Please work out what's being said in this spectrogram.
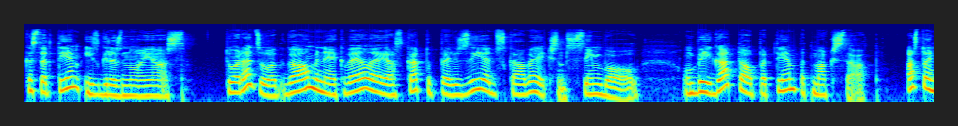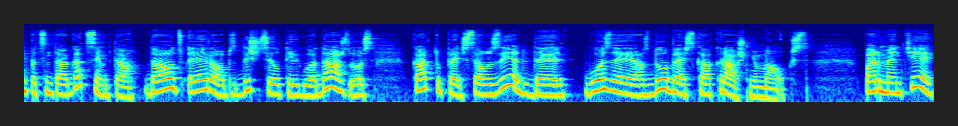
kas ar tiem izgreznojās. To redzot, galvenieki vēlējās kartupeļu ziedus kā veiksmes simbolu un bija gatavi par tiem pat maksāt. 18. gadsimtā daudzu Eiropas dišciltīgo dārzos kartupeļi savu ziedu dēļ gozējās dobēs kā krāšņu augs. Parmentjē,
